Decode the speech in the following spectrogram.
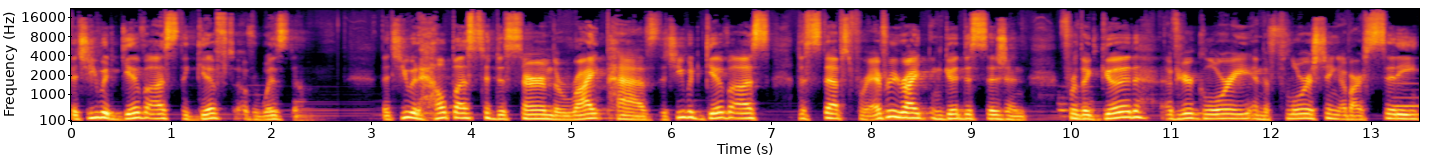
that you would give us the gift of wisdom that you would help us to discern the right paths, that you would give us the steps for every right and good decision for the good of your glory and the flourishing of our city.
